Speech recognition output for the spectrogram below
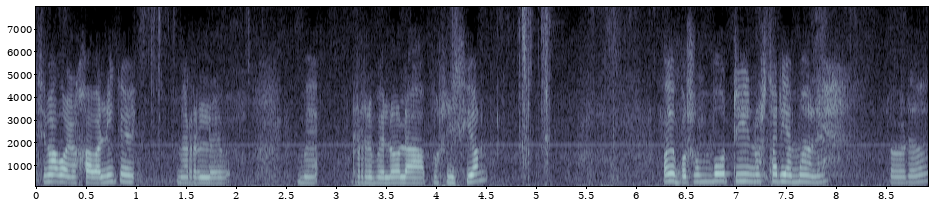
Encima con el jabalí que me, me reveló la posición. Oye, pues un boti no estaría mal, ¿eh? La verdad.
